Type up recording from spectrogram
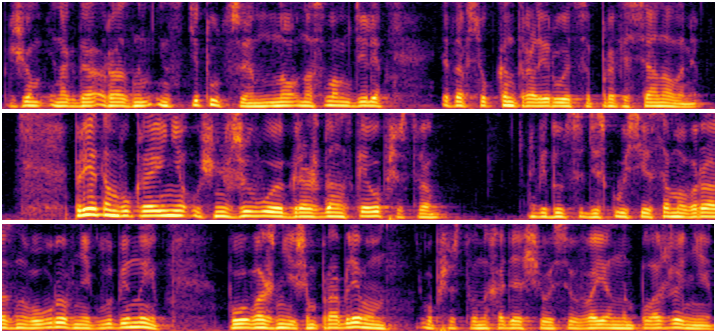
причем иногда разным институциям. Но на самом деле это все контролируется профессионалами. При этом в Украине очень живое гражданское общество. Ведутся дискуссии самого разного уровня и глубины по важнейшим проблемам общества, находящегося в военном положении.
